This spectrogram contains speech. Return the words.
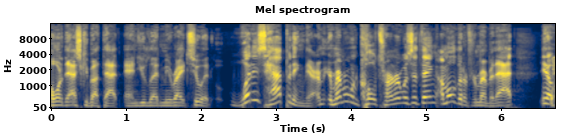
I wanted to ask you about that, and you led me right to it. What is happening there? I mean, remember when Cole Turner was a thing? I'm old enough to remember that. You know,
